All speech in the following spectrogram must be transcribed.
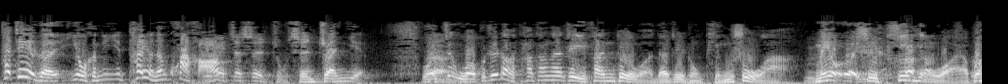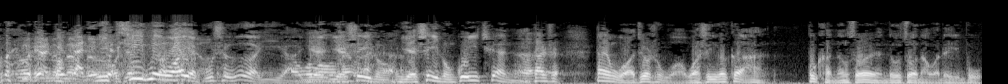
他这个又很他又能跨行，因为这是主持人专业。我这我不知道他刚才这一番对我的这种评述啊，没有恶意，是批评我呀？不，你批评我也不是恶意啊，也也是一种也是一种规劝呢。但是，但我就是我，我是一个个案。不可能所有人都做到我这一步，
